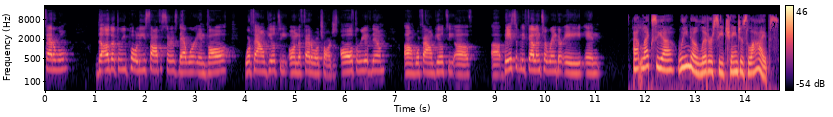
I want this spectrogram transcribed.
federal. The other three police officers that were involved were found guilty on the federal charges. All three of them um, were found guilty of uh, basically failing to render aid and At Lexia, we know literacy changes lives.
